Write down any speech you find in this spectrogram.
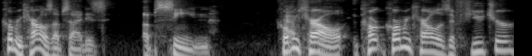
Corbin Carroll's upside is obscene. Corbin Absolutely. Carroll, Cor- Corbin Carroll is a future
